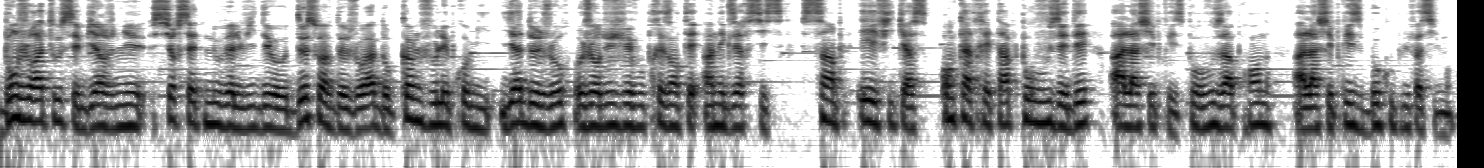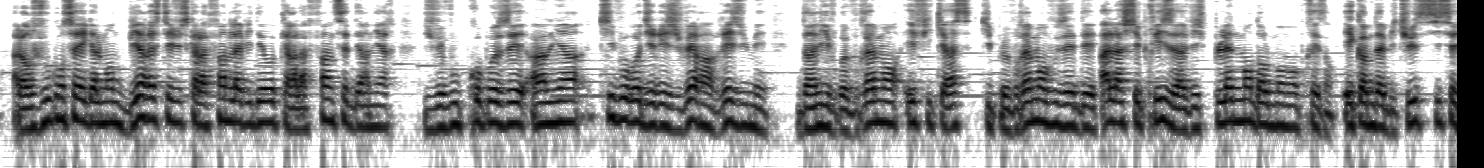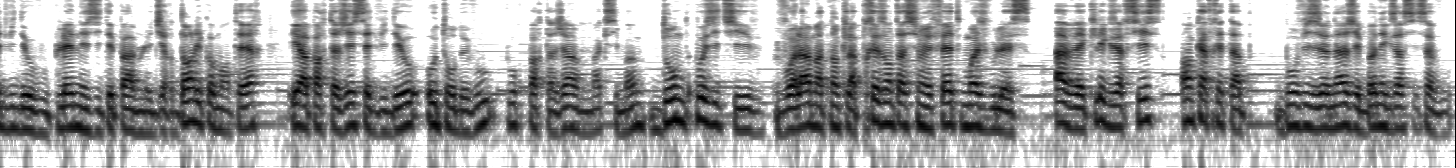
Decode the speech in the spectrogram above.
Bonjour à tous et bienvenue sur cette nouvelle vidéo de Soif de Joie. Donc comme je vous l'ai promis il y a deux jours, aujourd'hui je vais vous présenter un exercice simple et efficace en quatre étapes pour vous aider à lâcher prise, pour vous apprendre à lâcher prise beaucoup plus facilement. Alors je vous conseille également de bien rester jusqu'à la fin de la vidéo car à la fin de cette dernière, je vais vous proposer un lien qui vous redirige vers un résumé d'un livre vraiment efficace qui peut vraiment vous aider à lâcher prise et à vivre pleinement dans le moment présent. Et comme d'habitude, si cette vidéo vous plaît, n'hésitez pas à me le dire dans les commentaires et à partager cette vidéo autour de vous pour partager un maximum d'ondes positives. Voilà, maintenant que la présentation est faite, moi je vous laisse avec l'exercice en quatre étapes. Bon visionnage et bon exercice à vous.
